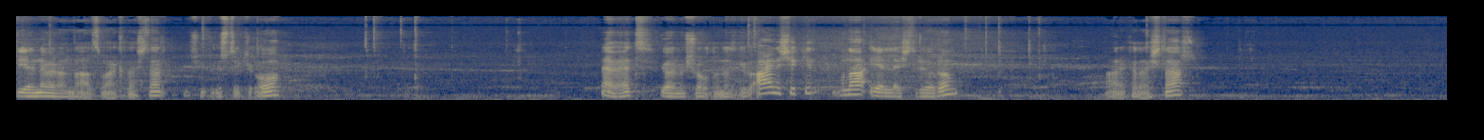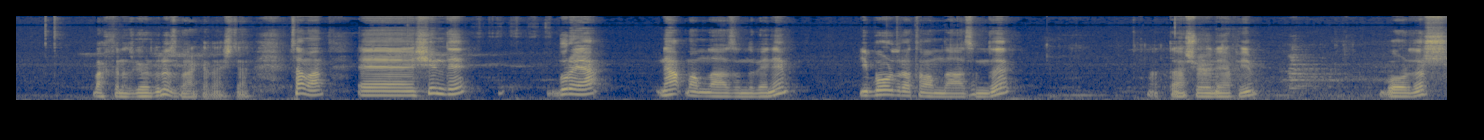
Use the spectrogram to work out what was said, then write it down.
diğerine vermem lazım arkadaşlar. Çünkü üstteki o. Evet, görmüş olduğunuz gibi. Aynı şekil buna yerleştiriyorum. Arkadaşlar. Bakınız gördünüz mü arkadaşlar? Tamam. Ee, şimdi buraya ne yapmam lazımdı benim? Bir border atamam lazımdı. Hatta şöyle yapayım. Border.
